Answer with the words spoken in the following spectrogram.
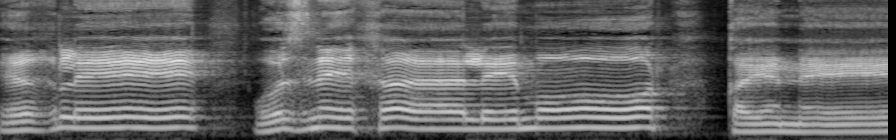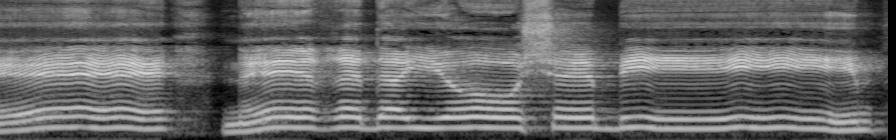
اغلي وزني خالي مور. قيني نغد ايوش بيم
